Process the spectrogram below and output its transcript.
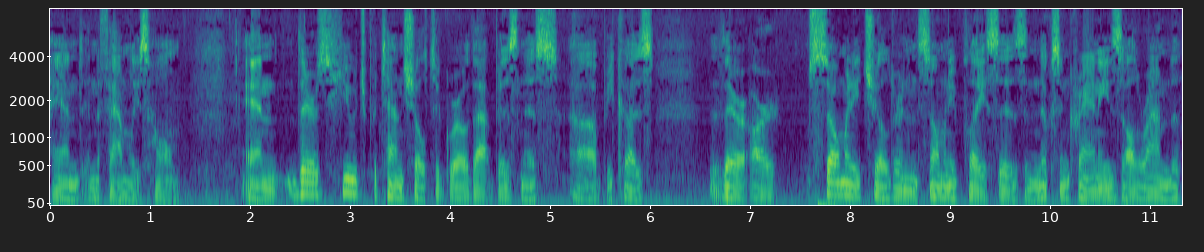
and in the family's home. And there's huge potential to grow that business uh, because there are so many children in so many places and nooks and crannies all around the,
